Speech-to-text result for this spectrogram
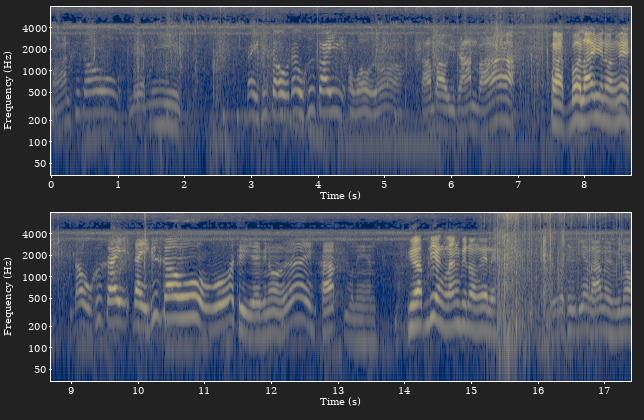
หมานคือเก่าแบบนี้ได้คือเก่าเด้าคือไก่เขาเว้าเนาะตามเบาอีสานว่าขาดบ่หลายพี่น้องเอ้ยเด้าคือไก่ได้คือเก่าโอ้ถือเลยพี่น้องเอ้ยคักหมื้นี้หั่นเกือบเลี้ยงหลังพี่น้องเอ้ยนี่ถือว่าถือเลี้ยงหล้างเลยพี่น้อง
